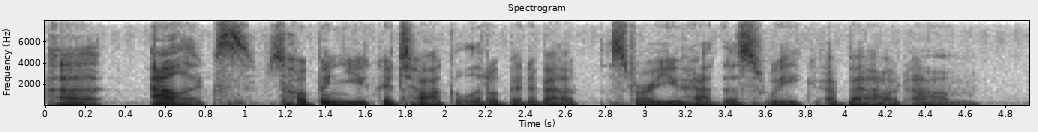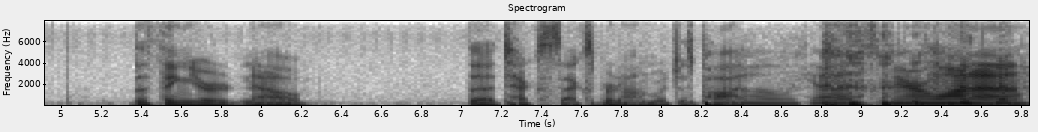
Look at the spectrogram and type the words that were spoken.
Uh, Alex, I was hoping you could talk a little bit about the story you had this week about um, the thing you're now the Texas expert on, which is pot. Oh yes, marijuana.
